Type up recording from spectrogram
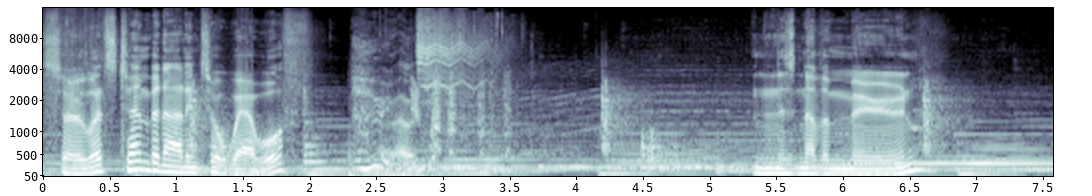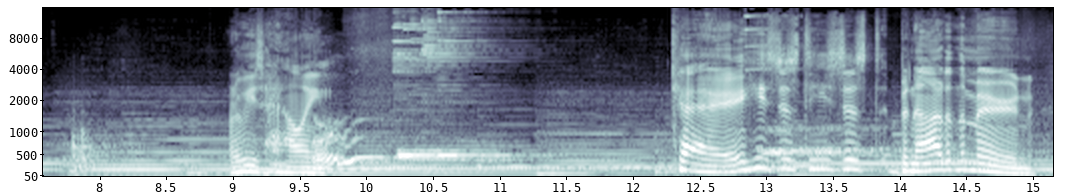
So let's turn Bernard into a werewolf. And there's another moon. What if he's howling? Okay, he's just he's just Bernard and the moon,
